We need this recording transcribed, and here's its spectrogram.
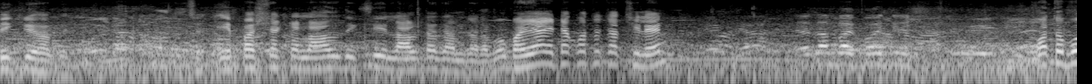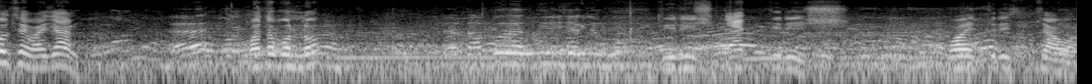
বিক্রি হবে। আচ্ছা এ পাশে একটা লাল দেখছি লালটা দাম জানাব। ভাইয়া এটা কত চাচ্ছিলেন? কত বলছে ভাইজান? কত বলল? তিরিশ একত্রিশ। পঁয়ত্রিশ চাওয়া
